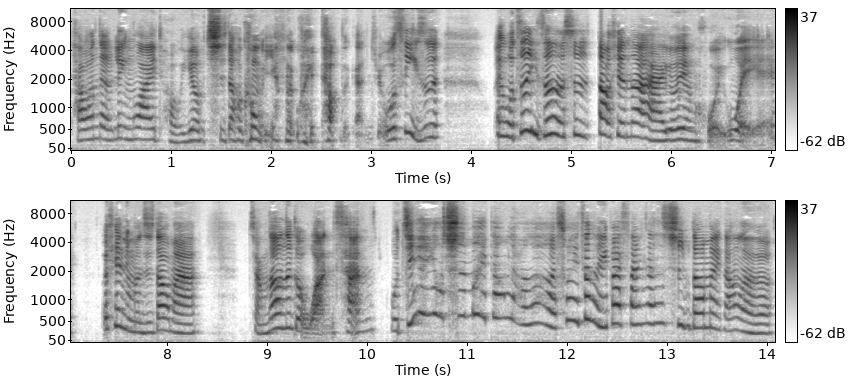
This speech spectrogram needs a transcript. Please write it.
台湾的另外一头也有吃到跟我一样的味道的感觉。我自己是哎，我自己真的是到现在还有点回味哎。而且你们知道吗？讲到那个晚餐，我今天又吃麦当劳了，所以这个礼拜三应该是吃不到麦当劳了。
